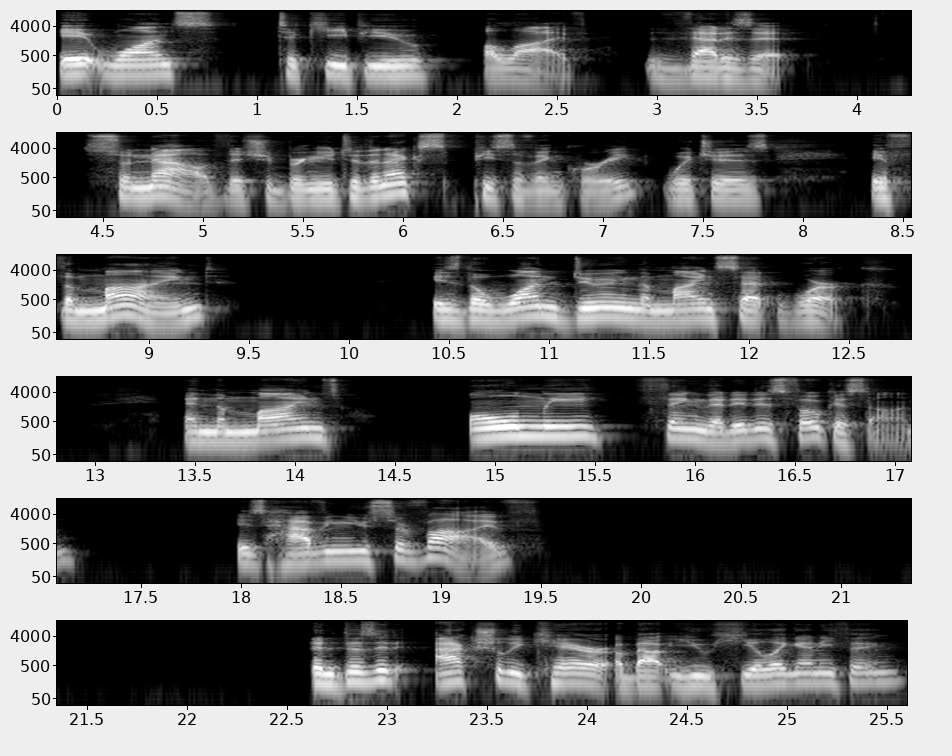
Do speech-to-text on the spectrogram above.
It wants to keep you alive. That is it. So now this should bring you to the next piece of inquiry, which is if the mind is the one doing the mindset work and the mind's only thing that it is focused on is having you survive, then does it actually care about you healing anything?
